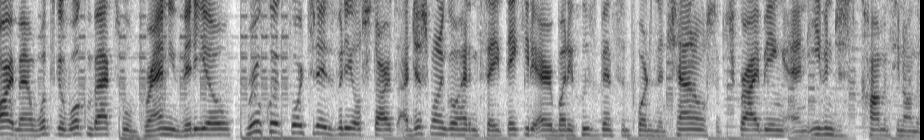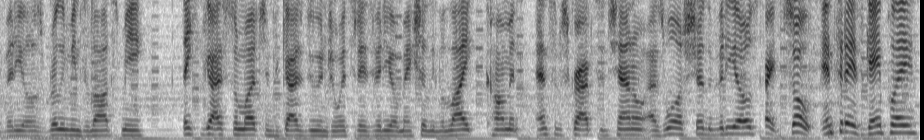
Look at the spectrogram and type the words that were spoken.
All right, man, what's good? Welcome back to a brand new video. Real quick before today's video starts, I just want to go ahead and say thank you to everybody who's been supporting the channel, subscribing, and even just commenting on the videos. Really means a lot to me. Thank you guys so much. And if you guys do enjoy today's video, make sure to leave a like, comment, and subscribe to the channel, as well as share the videos. All right, so in today's gameplay,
